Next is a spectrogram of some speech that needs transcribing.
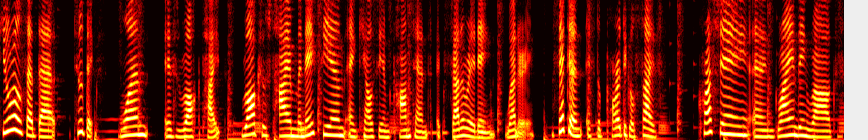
Puro said that two things. One is rock type. Rocks with high magnesium and calcium content accelerating weathering. Second is the particle size. Crushing and grinding rocks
